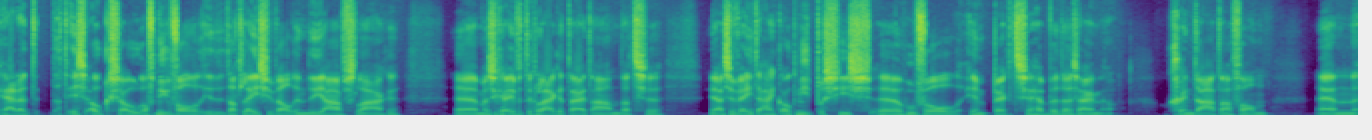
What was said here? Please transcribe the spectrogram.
Ja, dat, dat is ook zo, of in ieder geval, dat lees je wel in de jaarverslagen. maar ze geven tegelijkertijd aan dat ze, ja, ze weten eigenlijk ook niet precies hoeveel impact ze hebben. Daar zijn ook geen data van. En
